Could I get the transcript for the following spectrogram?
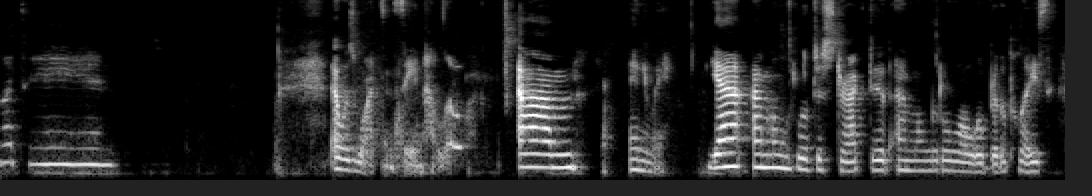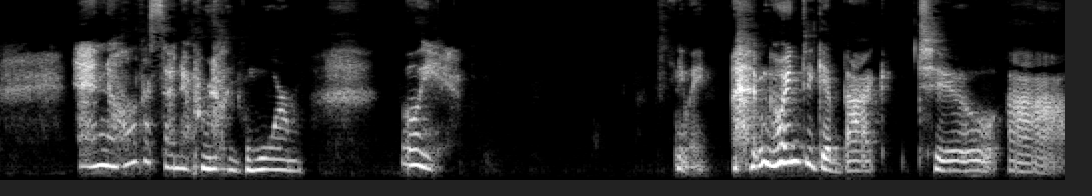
Watson. That was Watson saying hello. Um, anyway, yeah, I'm a little distracted. I'm a little all over the place. And all of a sudden, I'm really warm. Oh, yeah. Anyway, I'm going to get back to uh,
